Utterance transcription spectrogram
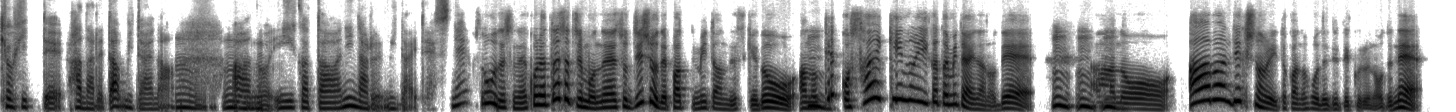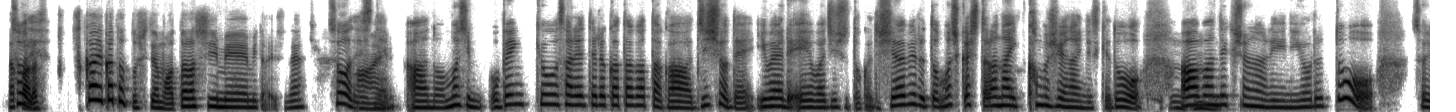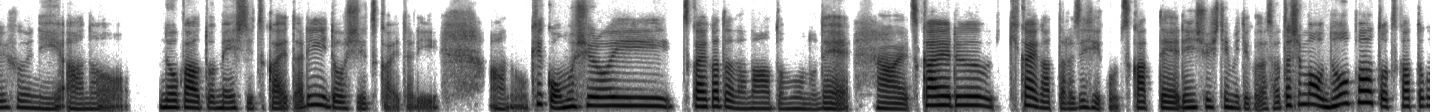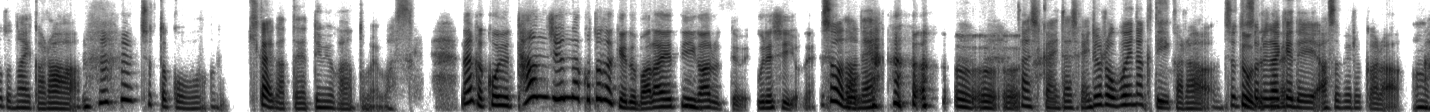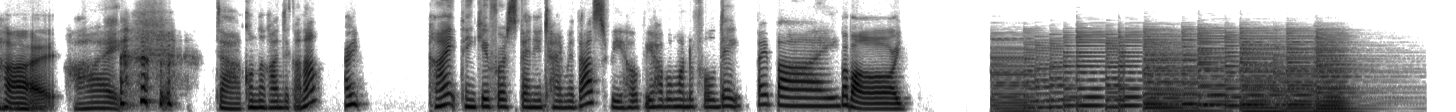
拒否って離れたみたいな、うんうんうん。あの言い方になるみたいですね。そうですね。これ私たちもね、ちょっと辞書でパッて見たんですけど、あの、うん。結構最近の言い方みたいなので、うんうん、うん。あの、アーバンディクショナリーとかの方で出てくるのでね、だから使い方としても新しい名みたいですね。そうですね。はいあの、もしお勉強されてる方々が辞書で、いわゆる英和辞書とかで調べると、もしかしたらないかもしれないんですけど、Urban Dictionary によると、そういうふうに、あの、 nope out 名詞で使えたり、動詞で使えたり、あの、結構面白い使い方だなと思うので、はい。使える機会があったらぜひこう使って練習してみてください。私も nope out を使ったことないから、ちょっとこう、機会があったらやってみようかなと思います。なんかこういう単純なことだけどバラエティーがあるって嬉しいよね。そうだね。うんうんうん。確かに確かに。いろいろ覚えなくていいから、ちょっとそれだけで遊べるから。うんうんはい。はい。じゃあ、こんな感じかな。はい。はい。Thank you for spending time with us. We hope you have a wonderful day. Bye bye. バイバイ。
